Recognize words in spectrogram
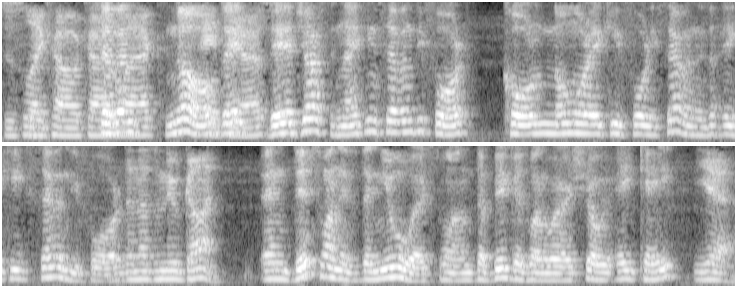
just like how a Seven. Cadillac. No, they ATS. they adjusted. Nineteen seventy four. Called no more AK forty seven. It's AK seventy four. Then that's a new gun. And this one is the newest one, the biggest one where I show you AK. Yeah.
